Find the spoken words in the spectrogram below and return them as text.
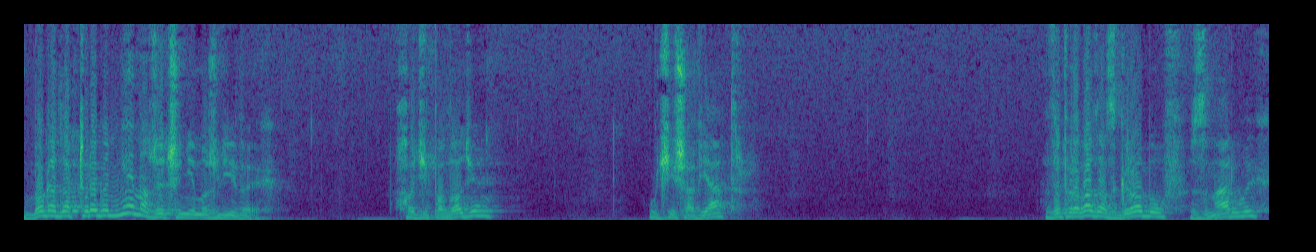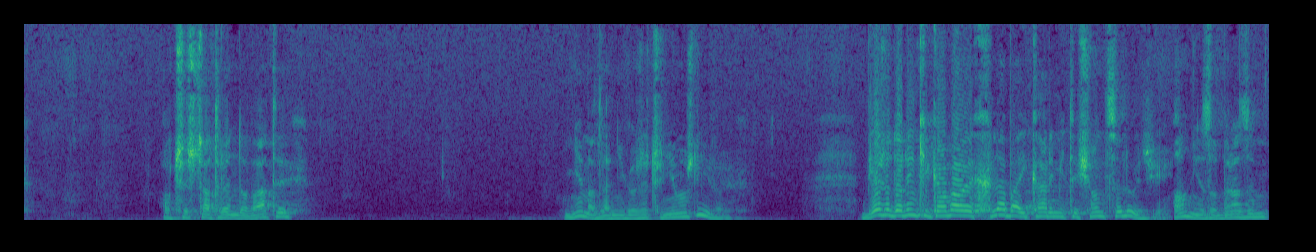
Boga, dla którego nie ma rzeczy niemożliwych. Chodzi po wodzie, ucisza wiatr, wyprowadza z grobów zmarłych, oczyszcza trędowatych. Nie ma dla niego rzeczy niemożliwych. Bierze do ręki kawałek chleba i karmi tysiące ludzi. On jest obrazem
